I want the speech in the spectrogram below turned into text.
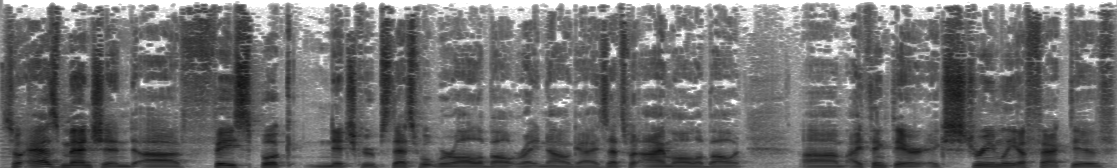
So, as mentioned, uh, Facebook niche groups, that's what we're all about right now, guys. That's what I'm all about. Um, I think they're extremely effective,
